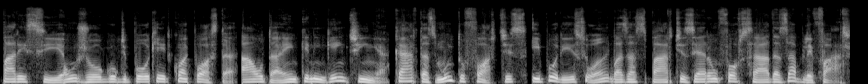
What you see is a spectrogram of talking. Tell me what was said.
parecia um jogo de pôquer com aposta alta em que ninguém tinha cartas muito fortes e por isso ambas as partes eram forçadas a blefar.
